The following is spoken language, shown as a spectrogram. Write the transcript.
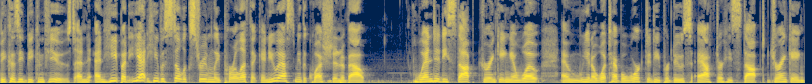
because he'd be confused. And, and he, but yet he was still extremely prolific. And you asked me the question about, when did he stop drinking and what and you know what type of work did he produce after he stopped drinking?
